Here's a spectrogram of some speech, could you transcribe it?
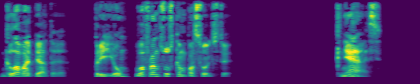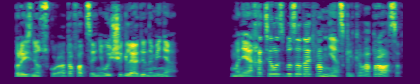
Глава пятая. Прием во французском посольстве. «Князь!» — произнес Скуратов, оценивающе глядя на меня. «Мне хотелось бы задать вам несколько вопросов».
